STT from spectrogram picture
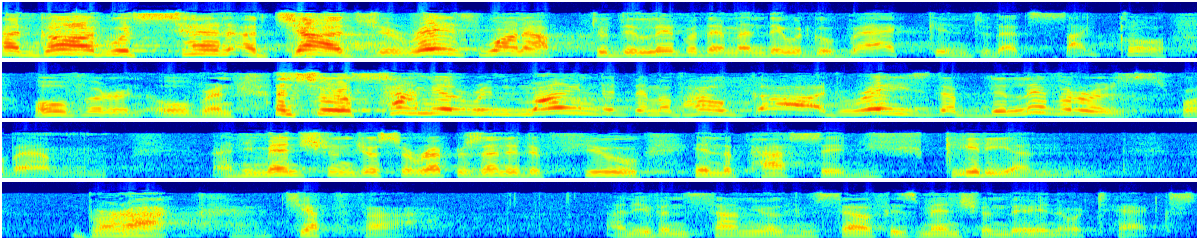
and God would send a judge, raise one up to deliver them, and they would go back into that cycle over and over. And, and so Samuel reminded them of how God raised up deliverers for them. And he mentioned just a representative few in the passage Gideon, Barak, Jephthah, and even Samuel himself is mentioned there in our text.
